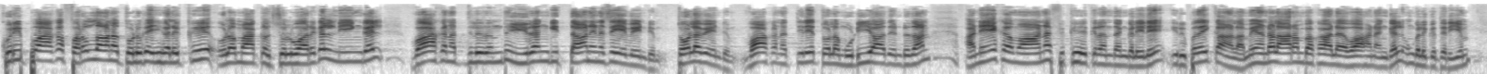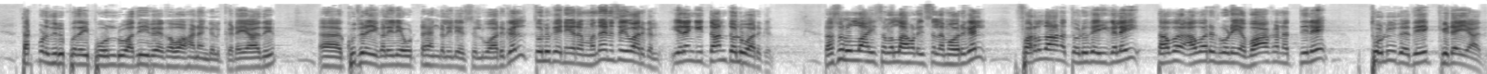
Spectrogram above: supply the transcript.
குறிப்பாக பரலான தொழுகைகளுக்கு உலமாக்கள் சொல்வார்கள் நீங்கள் வாகனத்திலிருந்து இறங்கித்தான் என்ன செய்ய வேண்டும்? தொழ வேண்டும். வாகனத்திலே தொழ முடியாது என்றுதான் அநேகமான ஃபிக்கு கிரந்தங்களிலே இருப்பதை காணலாம். ஏனென்றால் ஆரம்ப கால வாகனங்கள் உங்களுக்கு தெரியும் தற்பொழுது இருப்பதை போன்று அதிவேக வாகனங்கள் கிடையாது. குதிரைகளிலே ஒட்டகங்களிலே செல்வார்கள். தொழுகை நேரம் வந்து என்ன செய்வார்கள்? இறங்கித்தான் தொழுவார்கள். ரசூலுல்லாஹி சல்லாஹ் அலிஸ்லாம் அவர்கள் ஃபரதான தொழுகைகளை தவ அவர்களுடைய வாகனத்திலே தொழுததே கிடையாது.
